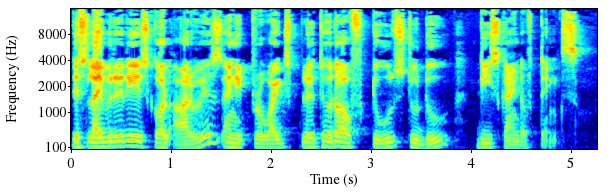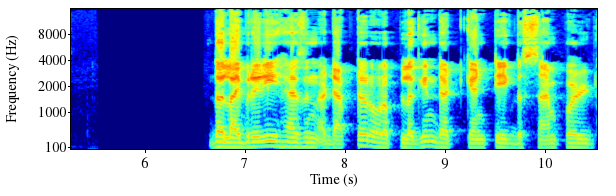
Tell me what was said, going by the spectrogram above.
This library is called arviz and it provides plethora of tools to do these kind of things. The library has an adapter or a plugin that can take the sampled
